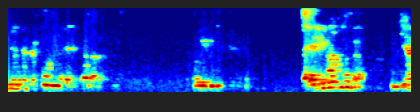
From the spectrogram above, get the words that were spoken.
yo ya,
